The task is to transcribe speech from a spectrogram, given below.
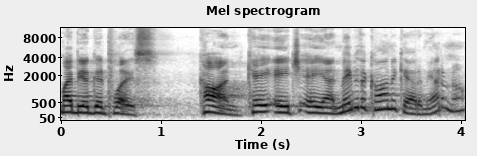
might be a good place. Khan, K H A N. Maybe the Khan Academy. I don't know.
